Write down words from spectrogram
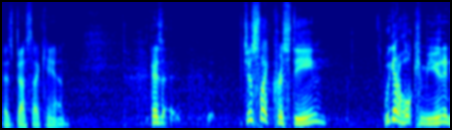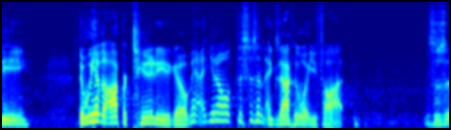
as best I can. Guys, just like Christine, we got a whole community that we have the opportunity to go, man, you know, this isn't exactly what you thought. This is uh,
